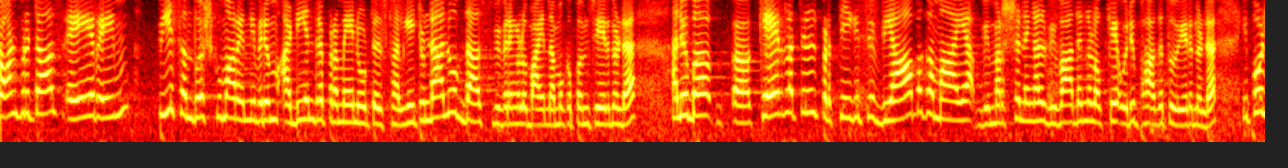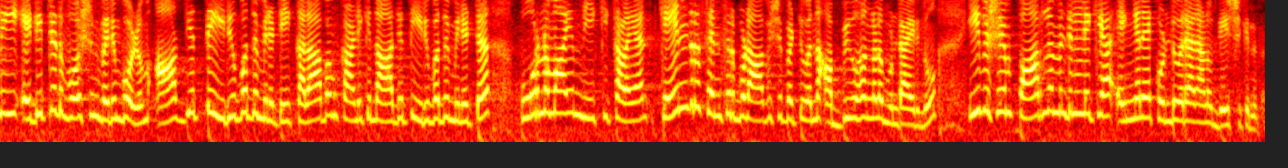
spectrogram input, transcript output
ജോൺ ബ്രിട്ടാസ് എ റെയിം പി സന്തോഷ് കുമാർ എന്നിവരും അടിയന്തര പ്രമേയ നോട്ടീസ് നൽകിയിട്ടുണ്ട്. അനൂപ് ദാസ് വിവരങ്ങളുമായി നമുക്കൊപ്പം ചേരുന്നുണ്ട്. അനൂപ് കേരളത്തിൽ പ്രത്യേകിച്ച് വ്യാപകമായ വിമർശനങ്ങൾ വിവാദങ്ങളൊക്കെ ഒരു ഭാഗത്ത് ഉയരുന്നുണ്ട്. ഇപ്പോൾ ഈ എഡിറ്റഡ് വേർഷൻ വരുമ്പോഴും ആദ്യത്തെ ഇരുപത് മിനിറ്റ് ഈ കലാപം കാണിക്കുന്ന ആദ്യത്തെ ഇരുപത് മിനിറ്റ് പൂർണമായും നീക്കിക്കളയാൻ കേന്ദ്ര സെൻസർ ബോർഡ് ആവശ്യപ്പെട്ടുവെന്ന അഭ്യൂഹങ്ങളും ഉണ്ടായിരുന്നു. ഈ വിഷയം പാർലമെന്റിലേക്ക് എങ്ങനെ കൊണ്ടുവരാനാണ് ഉദ്ദേശിക്കുന്നത്?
